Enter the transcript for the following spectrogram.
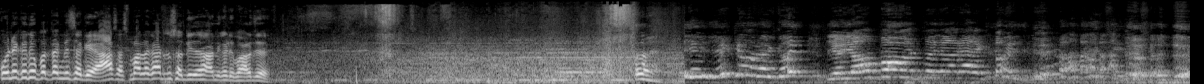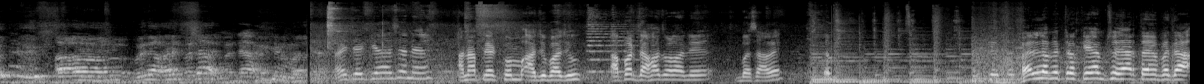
કોને કીધું પતંગ નહીં શકે આ ચશ્મા લગાડ તું સગી હાથ ઘડી બહાર જે અહીં જગ્યા છે ને, આના પ્લેટફોર્મ આજુબાજુ, આ પર દાહોદ વાળાને બસ આવે. હેલો મિત્રો, કેમ છો યાર? તમે બધા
